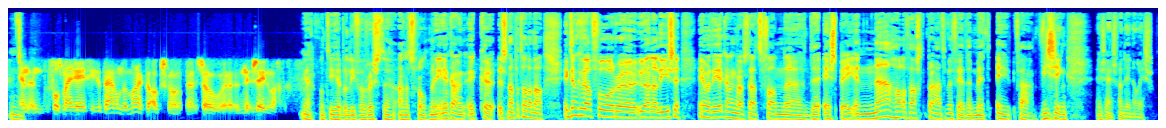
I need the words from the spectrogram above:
En, en, volgens mij reageren daarom de markten ook zo, uh, zo uh, zenuwachtig. Ja, want die hebben liever rust aan het front. Meneer Eerkang, ik snap het allemaal. Ik dank u wel voor uw analyse. Ewart Eerkang was dat van de SP. En na half acht praten we verder met Eva Wiesing. En zij is van de NOS.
